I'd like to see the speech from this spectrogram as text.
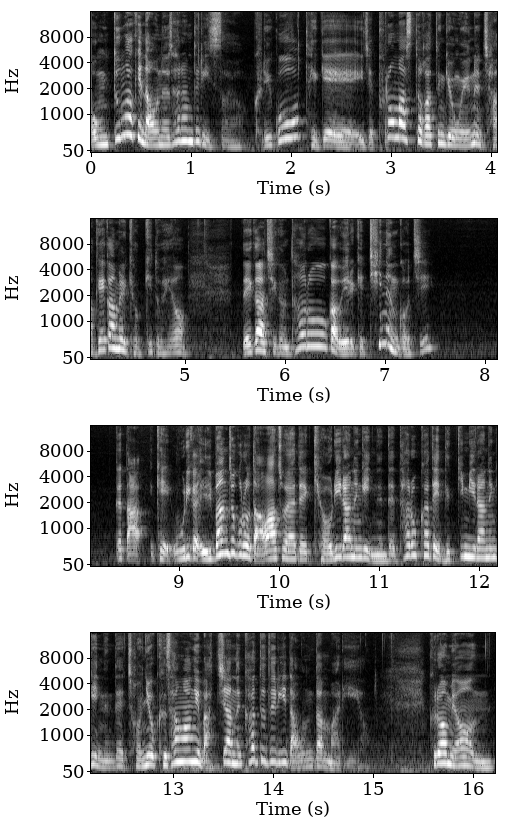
엉뚱하게 나오는 사람들이 있어요. 그리고 되게 이제 프로마스터 같은 경우에는 자괴감을 겪기도 해요. 내가 지금 타로가 왜 이렇게 튀는 거지? 그러니까 나 이렇게 우리가 일반적으로 나와줘야 될 결이라는 게 있는데 타로 카드의 느낌이라는 게 있는데 전혀 그 상황에 맞지 않는 카드들이 나온단 말이에요. 그러면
